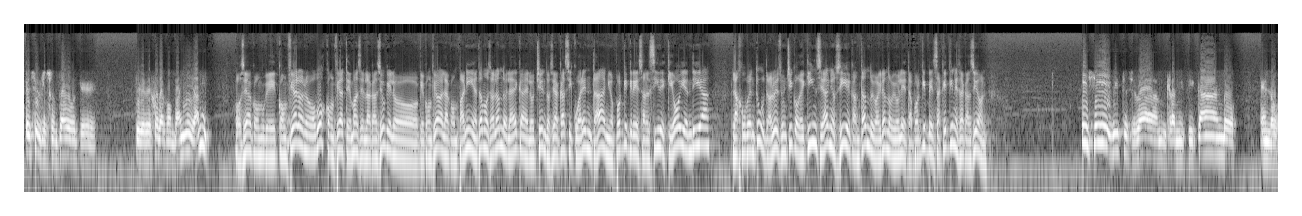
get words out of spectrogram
es el resultado que, que le dejó la compañía a mí. O sea, como que confiaron o vos confiaste más en la canción que lo que confiaba la compañía. Estamos hablando de la década del 80, o sea, casi 40 años. ¿Por qué crees, Alcides, que hoy en día la juventud, tal vez un chico de 15 años sigue cantando y bailando Violeta. ¿Por qué pensás que tiene esa canción? Y sí, viste, se va ramificando en los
